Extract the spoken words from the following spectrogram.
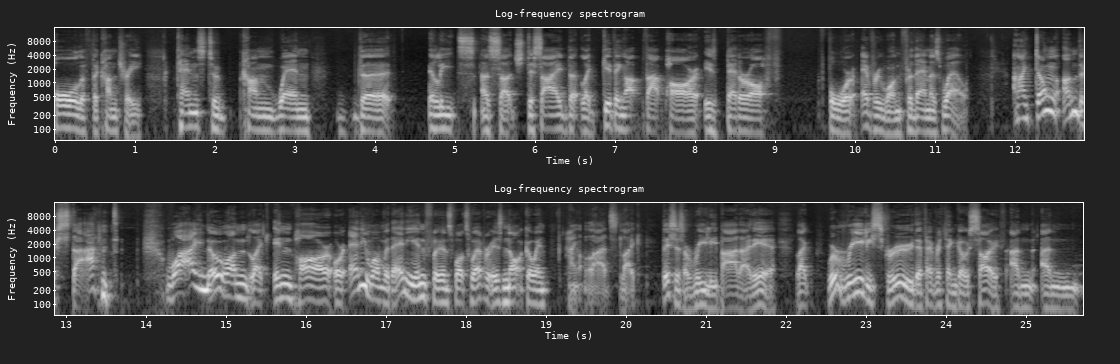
whole of the country tends to come when the elites as such decide that like giving up that power is better off for everyone for them as well and i don't understand why no one like in power or anyone with any influence whatsoever is not going hang on lads like this is a really bad idea like we're really screwed if everything goes south and and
